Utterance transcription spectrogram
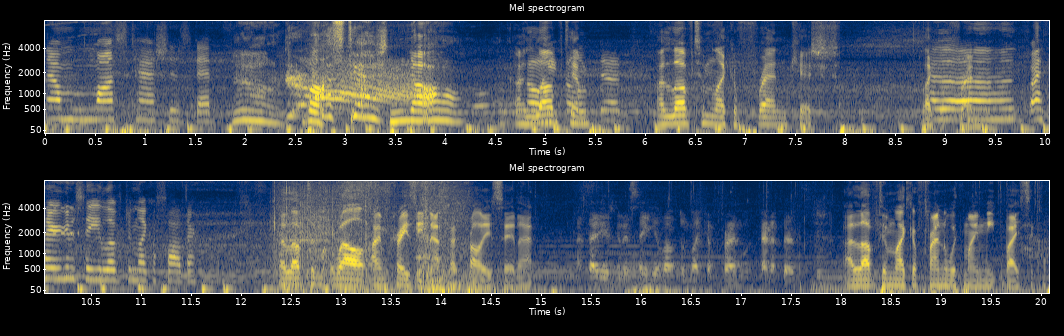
Now Mustache is dead. Mustache, no! I Oh, loved him. dead. I loved him like a friend, Kish. Like a friend. Uh, I thought you were gonna say you loved him like a father. I loved him. Well, I'm crazy enough. I'd probably say that. I thought he was gonna say he loved him like a friend with benefits. I loved him like a friend with my meat bicycle.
